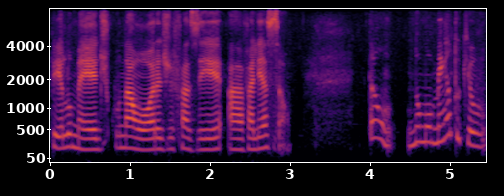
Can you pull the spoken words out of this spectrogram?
pelo médico na hora de fazer a avaliação. Então, no momento que eu,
